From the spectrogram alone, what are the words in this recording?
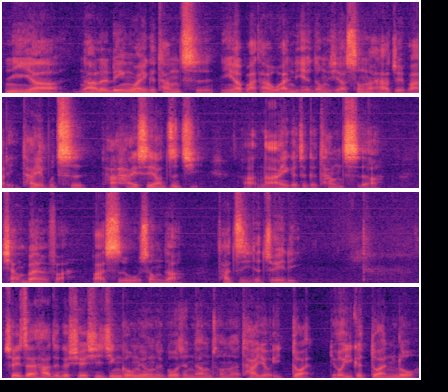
你要拿了另外一个汤匙，你要把他碗里的东西要送到他嘴巴里，他也不吃，他还是要自己啊拿一个这个汤匙啊，想办法把食物送到他自己的嘴里。所以在他这个学习进功用的过程当中呢，他有一段有一个段落，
